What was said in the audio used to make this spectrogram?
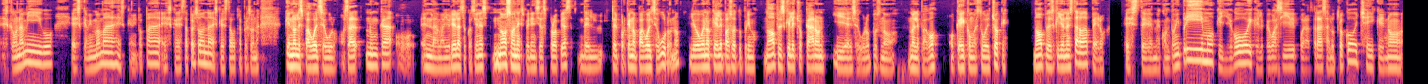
es que un amigo, es que mi mamá, es que mi papá, es que esta persona, es que esta otra persona, que no les pagó el seguro. O sea, nunca o en la mayoría de las ocasiones no son experiencias propias del, del por qué no pagó el seguro, ¿no? Y digo, bueno, ¿qué le pasó a tu primo? No, pues es que le chocaron y el seguro pues no, no le pagó. Ok, ¿cómo estuvo el choque? No, pues es que yo no estaba, pero este, me contó mi primo que llegó y que le pegó así por atrás al otro coche y que no,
